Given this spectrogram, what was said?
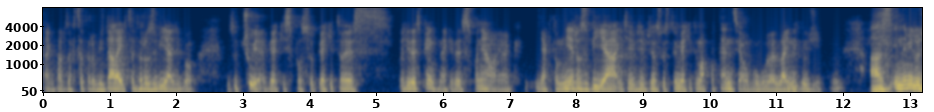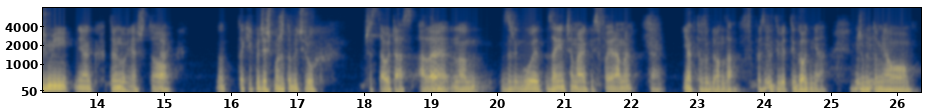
tak bardzo chcę to robić dalej, chcę to rozwijać, bo po prostu czuję w jaki sposób, jaki to jest, jakie to jest piękne, jakie to jest wspaniałe, jak, jak to mnie rozwija i w związku z tym, jaki to ma potencjał w ogóle dla innych ludzi. A z innymi ludźmi, jak trenujesz, to Tak. no, tak jak powiedziałeś, może to być ruch przez cały czas, ale Tak. no, z reguły zajęcia mają jakieś swoje ramy. Tak. Jak to wygląda w perspektywie tygodnia, Mhm. żeby to miało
